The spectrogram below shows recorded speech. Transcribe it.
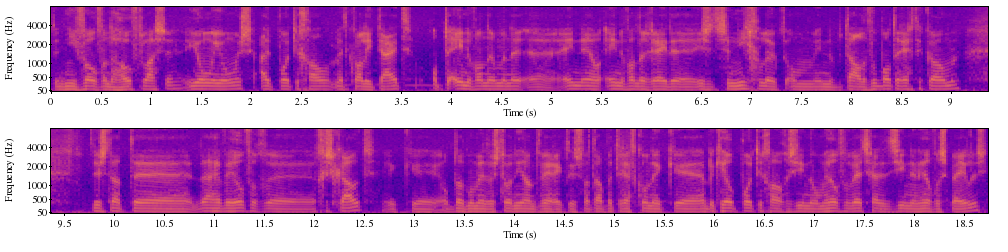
het niveau van de hoofdklasse. Jonge jongens uit Portugal met kwaliteit. Op de een of andere, een of andere reden is het ze niet gelukt... om in de betaalde voetbal terecht te komen. Dus dat, uh, daar hebben we heel veel uh, gescout. Ik, uh, op dat moment was niet aan het werk. Dus wat dat betreft kon ik, heb ik heel Portugal gezien om heel veel wedstrijden te zien en heel veel spelers.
